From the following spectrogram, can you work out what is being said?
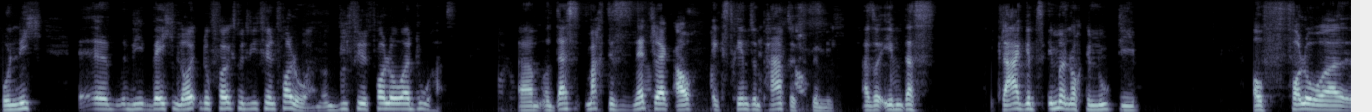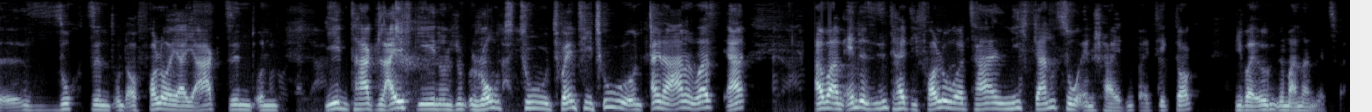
und nicht, äh, wie, welchen Leuten du folgst mit wie vielen Followern und wie viele Follower du hast. Ähm, und das macht dieses Netzwerk auch extrem sympathisch für mich. Also eben das, klar gibt's immer noch genug, die auf Follower-Sucht sind und auf Follower-Jagd sind und jeden Tag live gehen und Road to 22 und keine Ahnung was, ja. Aber am Ende sind halt die Follower-Zahlen nicht ganz so entscheidend bei TikTok wie bei irgendeinem anderen Netzwerk.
